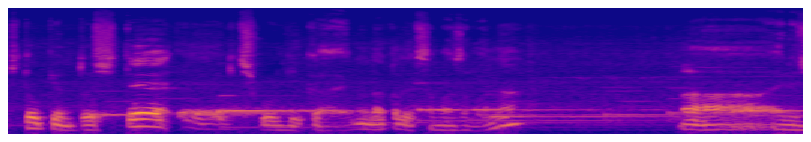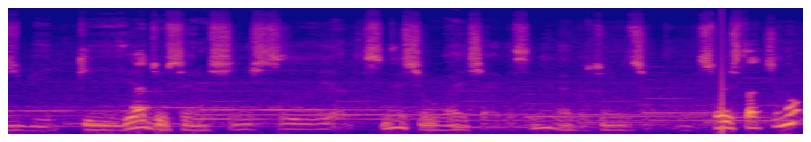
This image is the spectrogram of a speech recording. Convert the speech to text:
既得権として、えー地方議会の中でさまざまなあ LGBT や女性の進出やですね、障害者やですね、外国人者そういう人たちの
